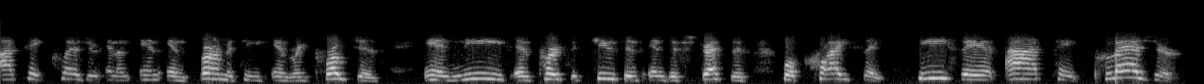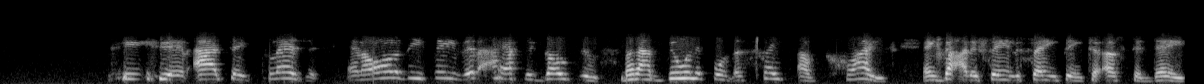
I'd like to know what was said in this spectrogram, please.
I take pleasure in, in infirmities, in reproaches, in needs, in persecutions, in distresses for Christ's sake. He said, I take pleasure. He said, I take pleasure. And all of these things that I have to go through, but I'm doing it for the sake of Christ. And God is saying the same thing to us today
